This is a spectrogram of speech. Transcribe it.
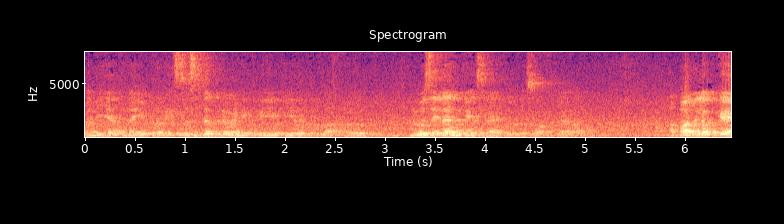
വലിയ ലൈബ്രറി സിസ്റ്റത്തിന് വേണ്ടി ക്രിയേറ്റ് ചെയ്തിട്ടുള്ള ഒരു ന്യൂസിലാൻഡ് ബേസ്ഡ് ആയിട്ടുള്ള സോഫ്റ്റ്വെയറാണ് അപ്പോൾ അതിലൊക്കെ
